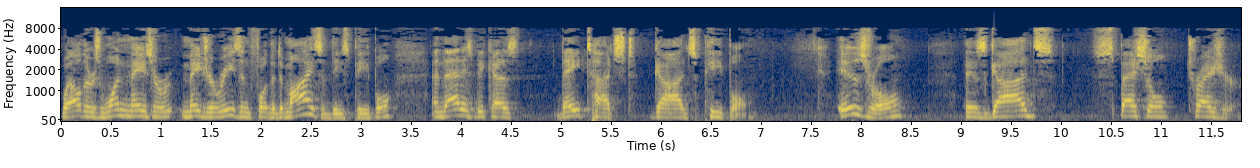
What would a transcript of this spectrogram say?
Well, there's one major, major reason for the demise of these people, and that is because they touched God's people. Israel is God's special treasure.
